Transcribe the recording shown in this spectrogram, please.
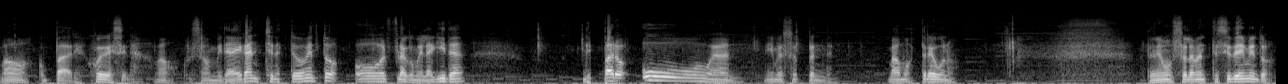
Vamos, compadre, jueguesela. Vamos, cruzamos mitad de cancha en este momento. Oh, el flaco me la quita. Disparo. Uh, weón. Y me sorprenden. Vamos, 3-1. Tenemos solamente 7 minutos.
